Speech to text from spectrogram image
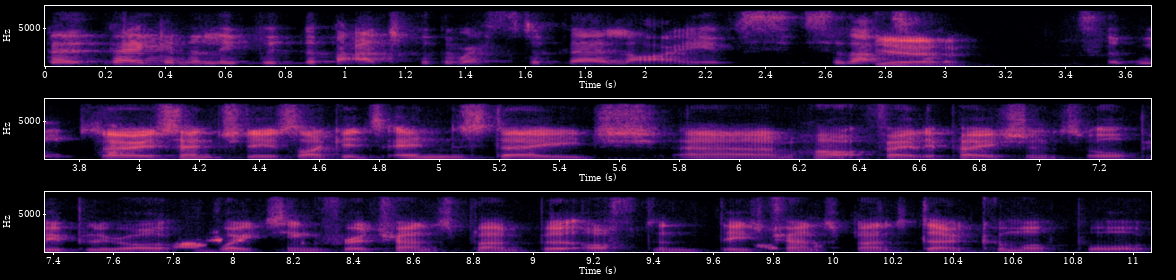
that they're going to live with the VAD for the rest of their lives. So that's Yeah. one of the things that we. so essentially, it's like it's end stage um, heart failure patients or people who are waiting for a transplant, but often these transplants don't come up or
